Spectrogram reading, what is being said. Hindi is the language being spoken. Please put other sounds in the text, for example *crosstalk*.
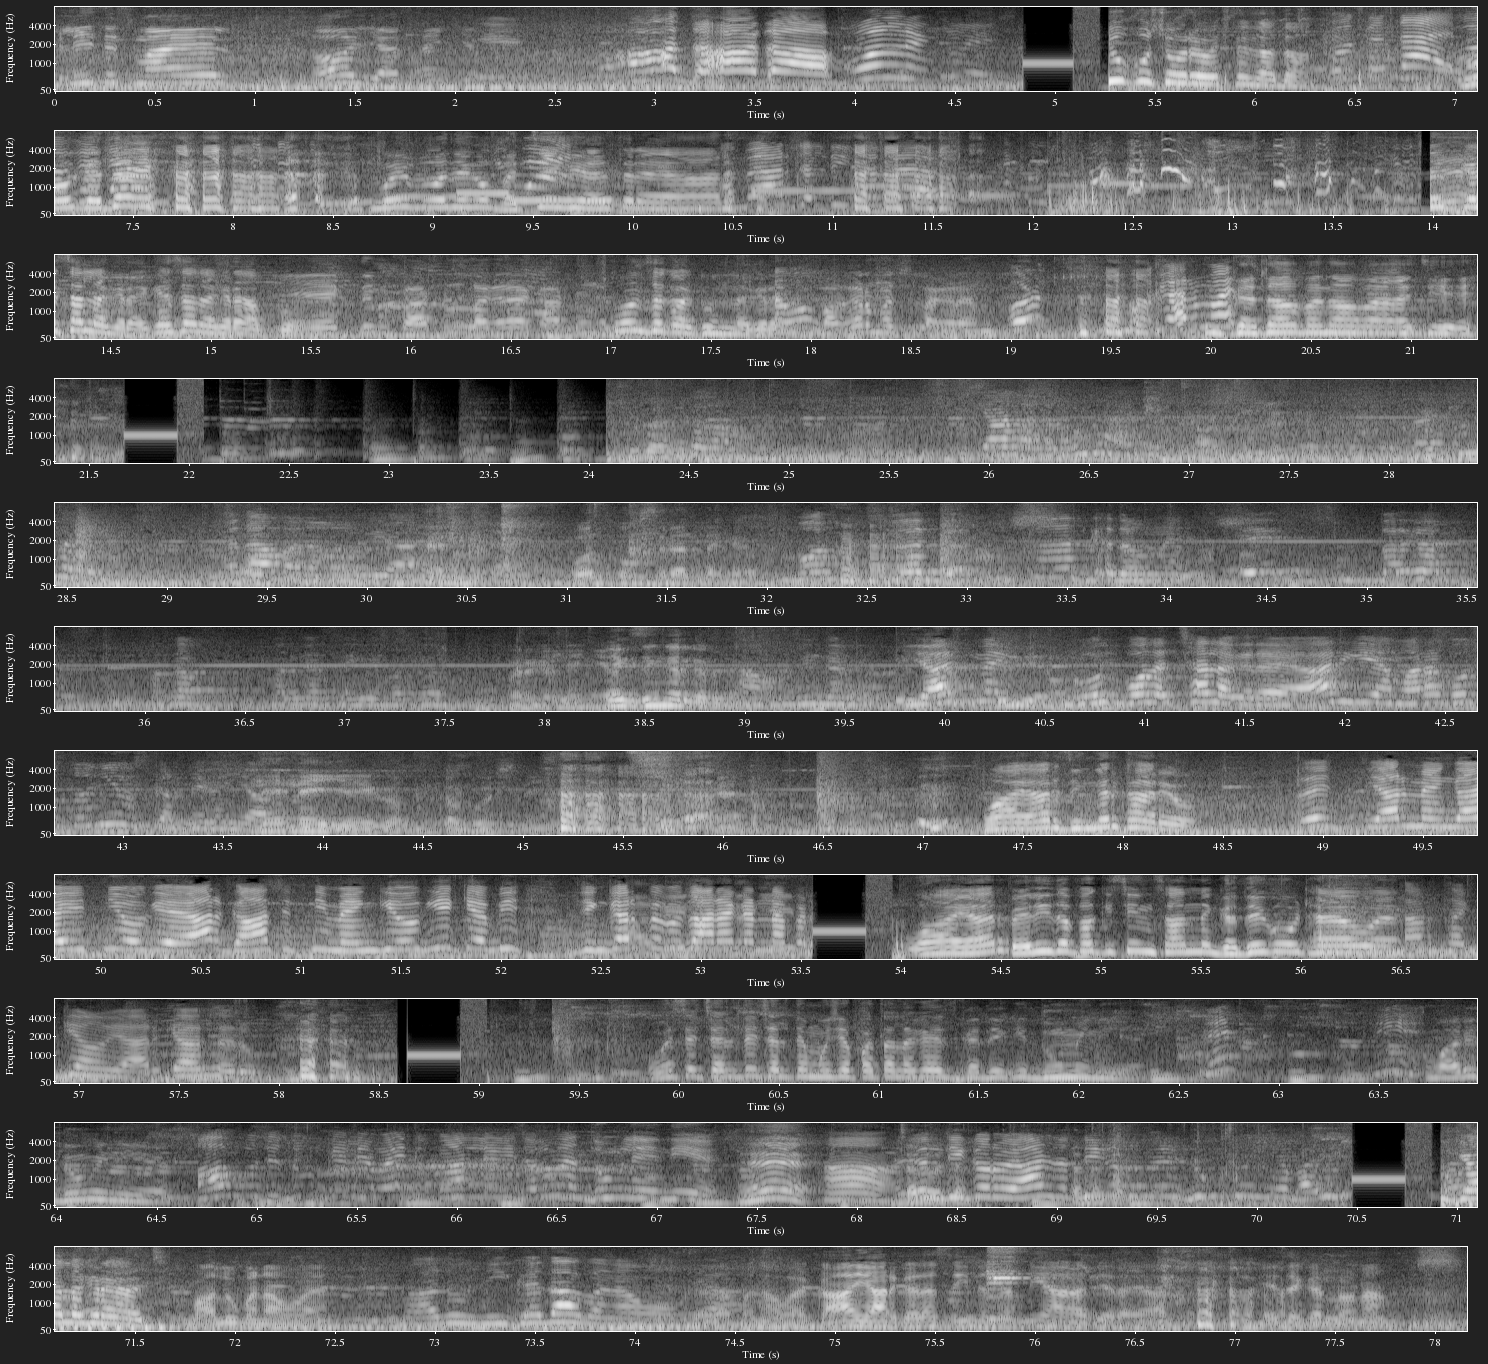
please smile oh yes thank you आधा आधा फुल इंग्लिश क्यों खुश हो रहे हो इतने ज़्यादा? वो गधा है वो *laughs* मुझे वो देखो बच्चे भी हंस रहे हैं यार। यार जल्दी चल तो कैसा लग रहा है? कैसा लग रहा है आपको? ये एकदम कार्टून लग रहा है कार्टून कौन सा कार्टून लग रहा है? मगरमच्छ लग रहा है और मगरमच्छ। है गधा बना हुआ है आज ये। बहुत खूबसूरत लग रहा है बहुत खूबसूरत खूबसूरत गधों में एक बर्गर मतलब बर्गर सही है बर्गर बर्गर लेंगे एक जिंगर कर दे। हाँ जिंगर यार इसमें गोश्त बहुत अच्छा लग रहा है यार ये हमारा गोश्त तो नहीं यूज़ करते कहीं नहीं नहीं ये गोश्त का गोश्त नहीं। *laughs* वाह यार जिंगर खा रहे हो? अरे यार महँगाई इतनी हो गई है यार घास इतनी महँगी होगी गई कि अभी जिंगर पे गुजारा करना पड़ता वाह यार पहली दफ़ा किसी इंसान ने गधे को उठाया हुआ है। है अब थक गया हूँ यार क्या करूँ? वैसे चलते चलते मुझे पता लगा इस गधे की धूम ही नहीं है। हैं? नहीं। तुम्हारी धूम ही नहीं है। हाँ मुझे दुम के लिए भाई दुकान लेके चलो मैं धूम लेनी है। हैं? हाँ जल्दी करो यार जल्दी करो मेरी धूम नहीं है भाई। क्या लग रहा है आज? मालू बना हुआ है। मालूम नहीं गधा बना हुआ गधा यार बना हुआ है। कहाँ यार गधा सही नज़र नहीं आ रहा तेरा यार। *laughs* ऐसे कर लो ना।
